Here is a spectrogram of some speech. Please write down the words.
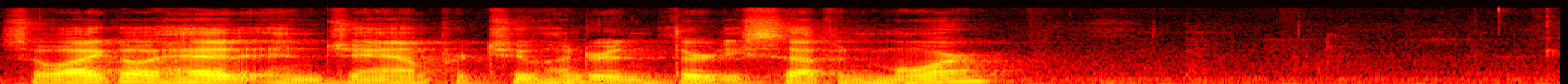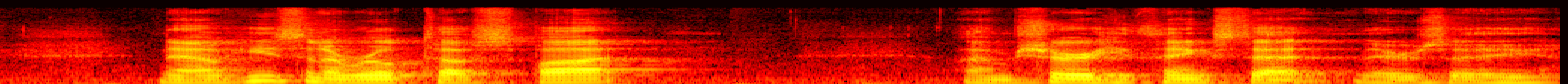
So I go ahead and jam for 237 more. Now he's in a real tough spot. I'm sure he thinks that there's a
